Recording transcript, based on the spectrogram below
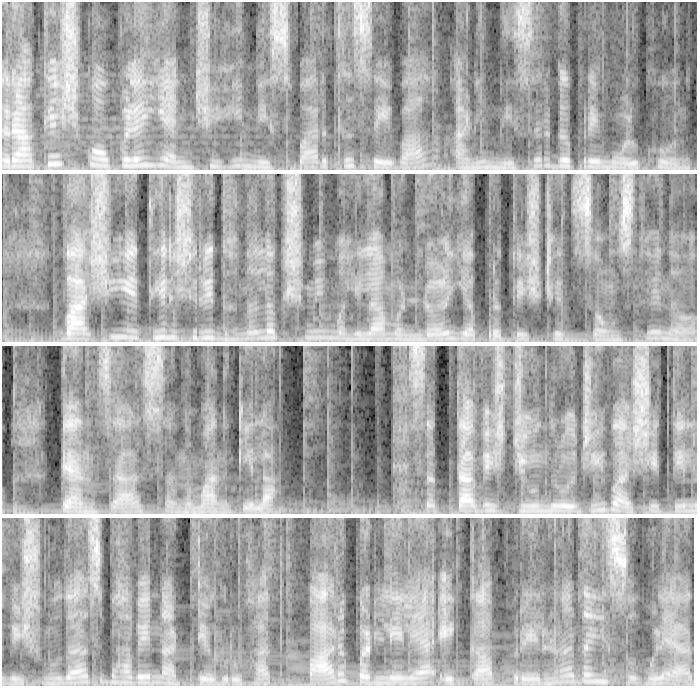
राकेश कोकळे यांची ही निस्वार्थ सेवा आणि निसर्गप्रेम ओळखून वाशी येथील श्री धनलक्ष्मी महिला मंडळ या प्रतिष्ठित संस्थेनं त्यांचा सन्मान केला. सत्तावीस जून रोजी वाशीतील विष्णुदास भावे नाट्यगृहात पार पडलेल्या एका प्रेरणादायी सोहळ्यात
